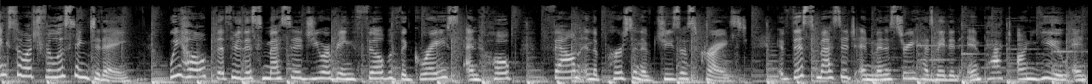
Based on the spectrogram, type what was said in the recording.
Thanks so much for listening today. We hope that through this message you are being filled with the grace and hope found in the person of Jesus Christ. If this message and ministry has made an impact on you in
